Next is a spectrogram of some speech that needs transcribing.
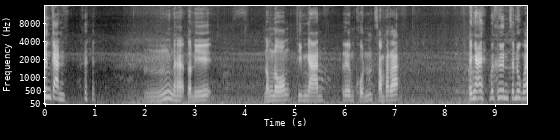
ถึงกันอืมนะฮะตอนนี้น้องๆทีมงานเริ่มขนสัมภาระ เป็นไงเมื่อคืนสนุกไหม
